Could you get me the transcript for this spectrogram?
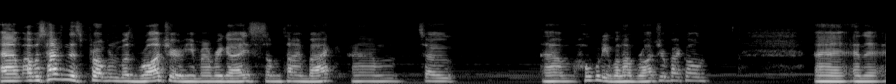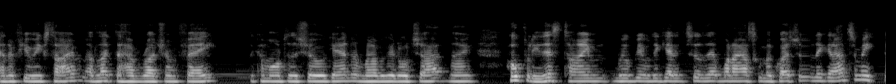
um, I was having this problem with Roger, if you remember, guys, some time back. Um, so um, hopefully we'll have Roger back on uh, in, a, in a few weeks' time. I'd like to have Roger and Faye to come onto the show again and we'll have a good old chat. Now, hopefully this time we'll be able to get it so that when I ask them a question, they can answer me.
